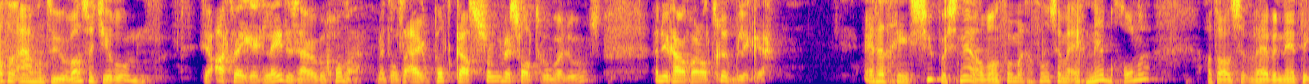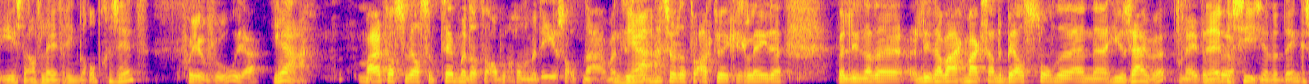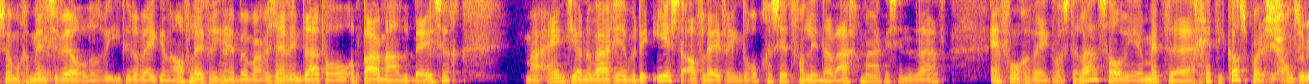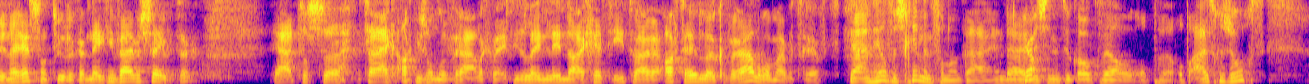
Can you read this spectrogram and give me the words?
Wat een avontuur was het, Jeroen. Ja, acht weken geleden zijn we begonnen met onze eigen podcast Songwissel Troubadours. En nu gaan we gewoon al terugblikken. En dat ging super snel, want voor mijn gevoel zijn we echt net begonnen. Althans, we hebben net de eerste aflevering erop gezet. Voor je gevoel, ja. Ja, Maar het was wel september dat we al begonnen met de eerste opname. Het is Ja. niet zo dat we acht weken geleden bij Linda, de, Linda Wagenmakers aan de bel stonden en eh, hier zijn we. Nee, dat, nee, eh, precies. En dat denken sommige mensen wel. Dat we iedere week een aflevering hebben. Maar we zijn inderdaad al een paar maanden bezig. Maar eind januari hebben we de eerste aflevering erop gezet van Linda Wagenmakers inderdaad. En vorige week was de laatste alweer met eh Getty Kaspers. ja, onze winnares natuurlijk uit 1975. Ja, het, was, eh, het zijn eigenlijk acht bijzondere verhalen geweest. Niet alleen Linda en Getty. Het waren acht hele leuke verhalen wat mij betreft. Ja, en heel verschillend van elkaar. En daar hebben ze natuurlijk ook wel op, eh, op uitgezocht.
